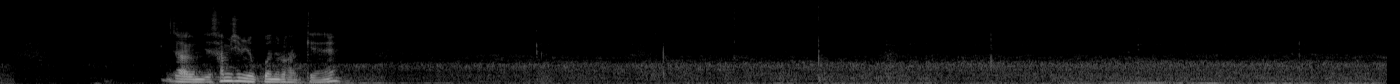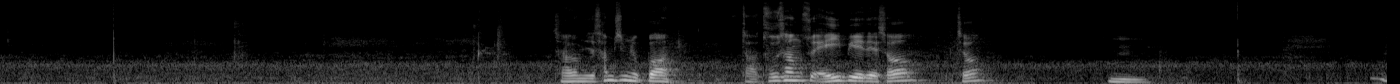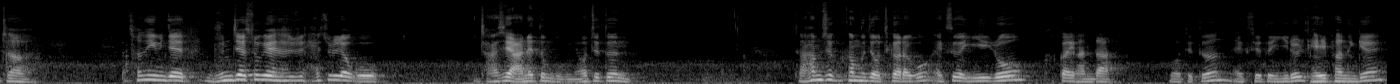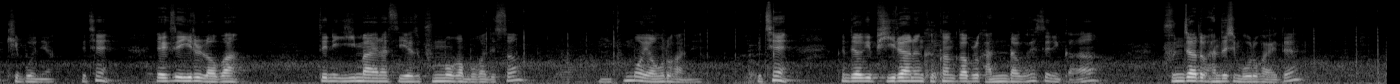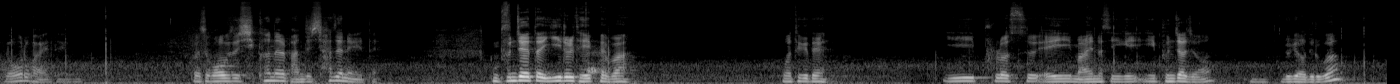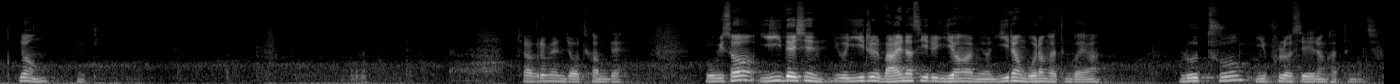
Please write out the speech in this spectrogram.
자 그럼 이제 36번으로 갈게. 자, 그럼 이제 36번. 자, 두 상수 A, B에 대해서, 그쵸? 음. 자, 선생님 이제 문제 소개 해 주려고 자세히 안 했던 부분이 어쨌든, 자, 함수 극한 문제 어떻게 하라고? x가 2로 가까이 간다. 그럼 어쨌든 x에다 2를 대입하는 게 기본이야. 그치? x에 2를 넣어봐. 그랬더니 2-2에서 분모가 뭐가 됐어? 음, 분모 0으로 가네. 그치? 근데 여기 b라는 극한값을 갖는다고 했으니까 분자도 반드시 뭐로 가야 돼? 0으로 가야 돼. 이거. 그래서 거기서 식 하나를 반드시 찾아내야 돼. 그럼 분자에다 2를 대입해봐. 어떻게 돼? 2 플러스 a 마이너스 이게 이 분자죠. 음, 여기 어디로 가? 0 이렇게. 자 그러면 이제 어떻게 하면 돼? 여기서 2 대신 이거 2를 마이너스 2를 이항하면 2랑 뭐랑 같은 거야? 루트 2 플러스 a랑 같은 거지.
